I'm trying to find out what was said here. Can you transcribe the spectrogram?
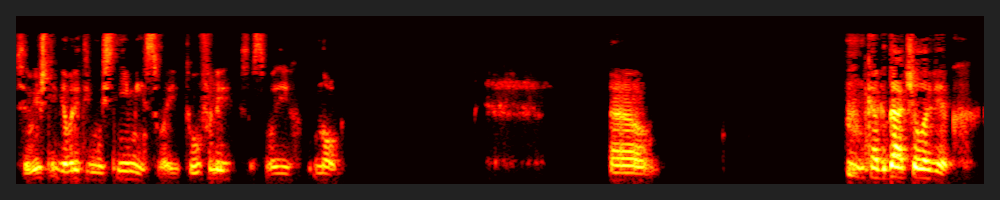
Всевышний говорит ему, сними свои туфли со своих ног. Э, когда человек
